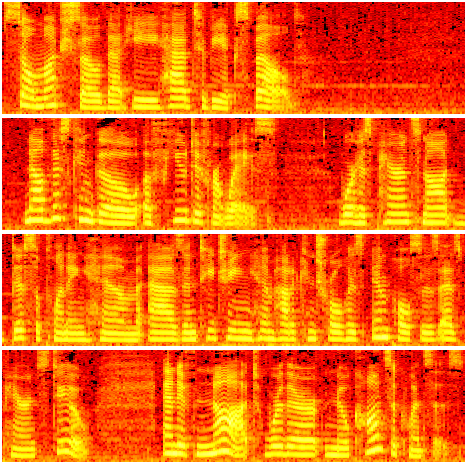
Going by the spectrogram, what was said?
So much so that he had to be expelled. Now, this can go a few different ways. Were his parents not disciplining him, as in teaching him how to control his impulses as parents do? And if not, were there no consequences?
